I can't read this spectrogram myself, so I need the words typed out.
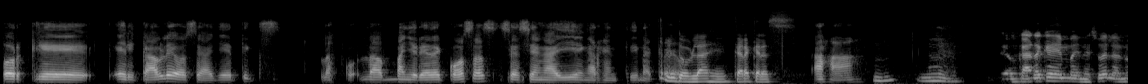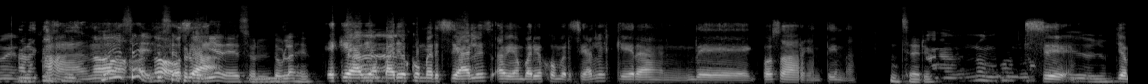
porque el cable, o sea, Jetix, las co- la mayoría de cosas se hacían ahí en Argentina, El creo. doblaje, Caracas. Ajá. Pero Caracas en Venezuela, ¿no? En- Caracas. Ajá, No, no, yo sé, no, yo sé, o pero sea, venía de eso, el doblaje. es que habían Ah. varios comerciales, habían varios comerciales que eran de cosas argentinas. En serio. Ah, no, no, no, Sí. yo- yo. Yo,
